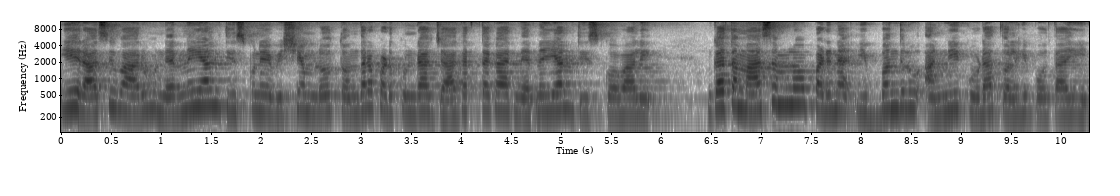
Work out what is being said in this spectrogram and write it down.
ఈ రాశివారు నిర్ణయాలు తీసుకునే విషయంలో తొందరపడకుండా జాగ్రత్తగా నిర్ణయాలు తీసుకోవాలి. గత మాసంలో పడిన ఇబ్బందులు అన్నీ కూడా తొలగిపోతాయి.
